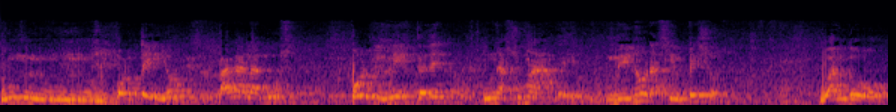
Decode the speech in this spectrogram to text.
Un, porteño paga la luz por bimestre una suma eh, menor a 100 pesos, cuando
